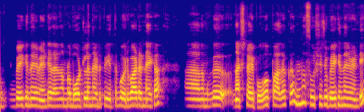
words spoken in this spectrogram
ഉപയോഗിക്കുന്നതിന് വേണ്ടി അതായത് നമ്മൾ ബോട്ടിൽ നിന്ന് എടുത്ത് വീത്തുമ്പോൾ ഒരുപാട് എണ്ണയൊക്കെ നമുക്ക് നഷ്ടമായി പോകും. അപ്പോൾ അതൊക്കെ ഒന്ന് സൂക്ഷിച്ച് ഉപയോഗിക്കുന്നതിന് വേണ്ടി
